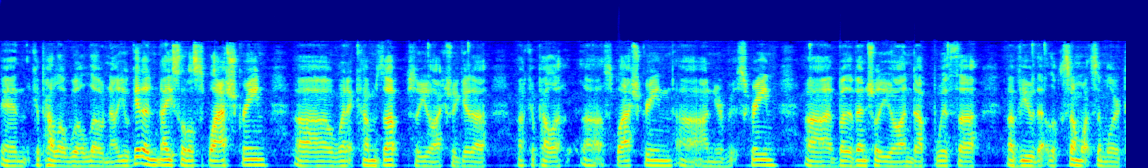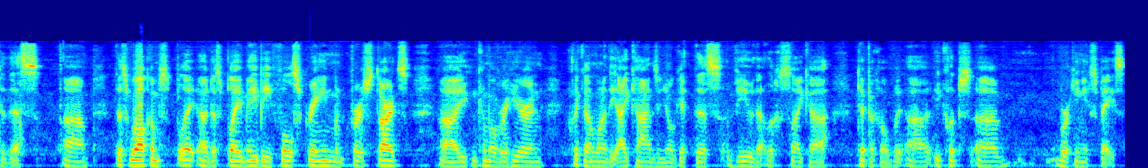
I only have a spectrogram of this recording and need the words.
and Capella will load. Now you'll get a nice little splash screen uh, when it comes up. So you'll actually get a, a Capella uh, splash screen uh, on your screen. But eventually you'll end up with a view that looks somewhat similar to this. Um, this welcome display, display may be full screen when it first starts. you can come over here and click on one of the icons and you'll get this view that looks like a typical uh, Eclipse uh, working space.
